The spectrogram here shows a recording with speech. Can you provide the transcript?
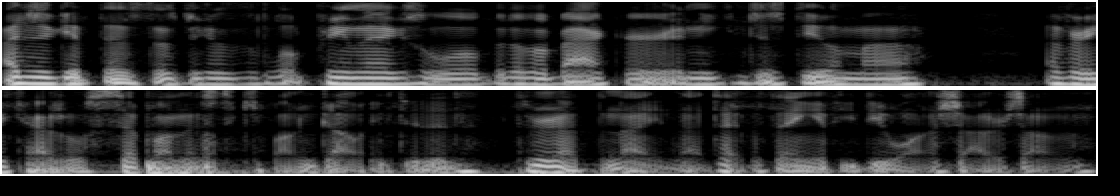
I just get this just because it's a little premix, a little bit of a backer, and you can just do um, uh, a very casual sip on this to keep on going through the throughout the night and that type of thing. If you do want a shot or something.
